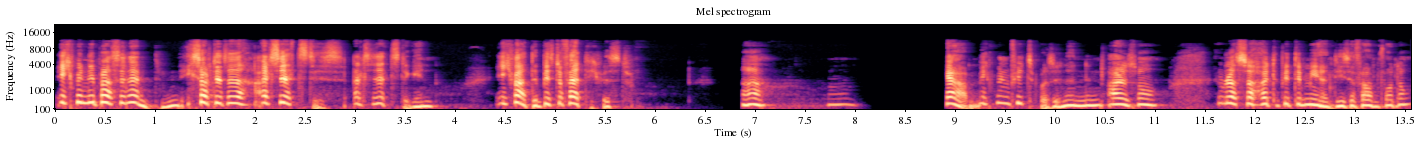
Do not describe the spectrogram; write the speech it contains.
Ich bin die Präsidentin. Ich sollte als letztes, als letzte gehen. Ich warte, bis du fertig bist. Ah. Ja, ich bin Vizepräsidentin, also überlasse heute bitte mir diese Verantwortung.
